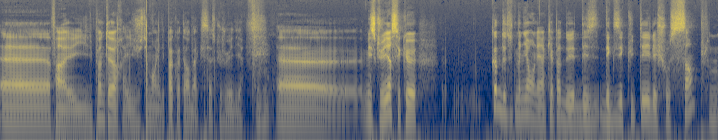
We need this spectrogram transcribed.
Enfin, il est punter et justement il n'est pas quarterback, c'est ça ce que je voulais dire. Mm-hmm. mais ce que je veux dire c'est que comme de toute manière on est incapable d'exécuter les choses simples, mm.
